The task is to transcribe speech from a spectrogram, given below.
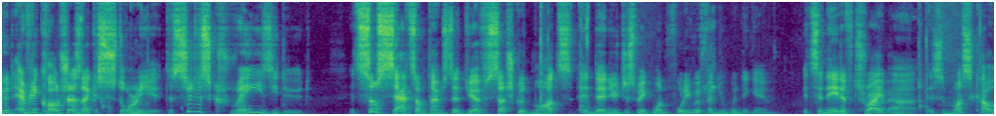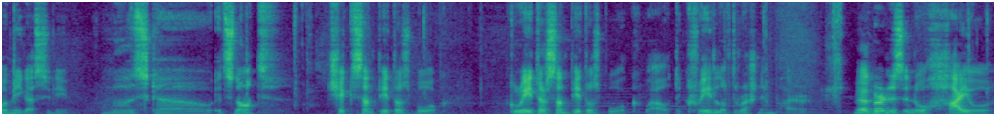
Dude, every culture has like a story. This shit is crazy, dude. It's so sad sometimes that you have such good mods and then you just make 140 with and you win the game. It's a native tribe. Ah, it's Moscow a mega city? Moscow. It's not. Check St. Petersburg. Greater St. Petersburg. Wow, the cradle of the Russian Empire. Melbourne is in Ohio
